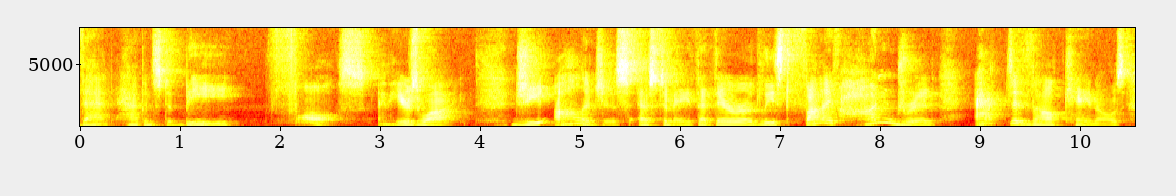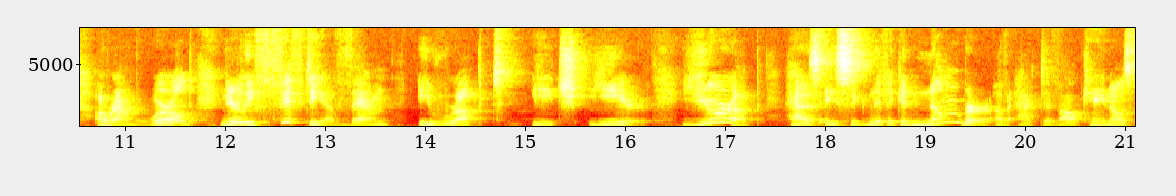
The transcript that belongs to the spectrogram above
That happens to be false. And here's why. Geologists estimate that there are at least 500 active volcanoes around the world. Nearly 50 of them erupt each year. Europe has a significant number of active volcanoes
